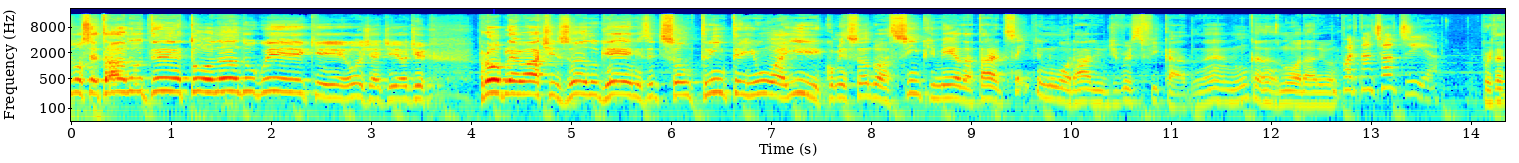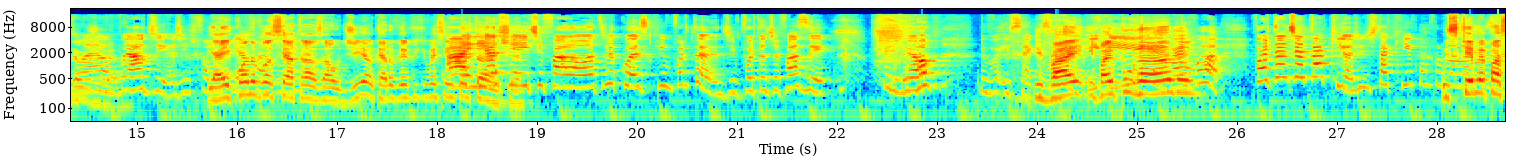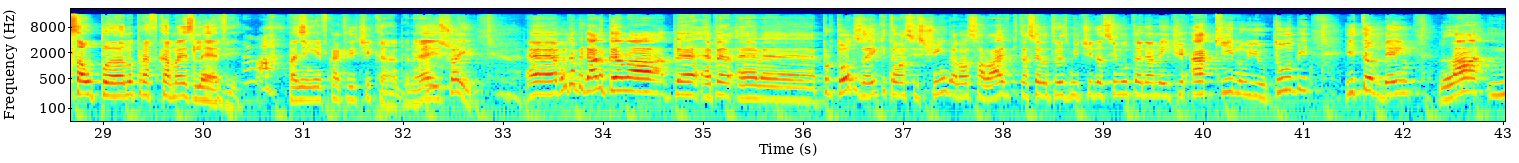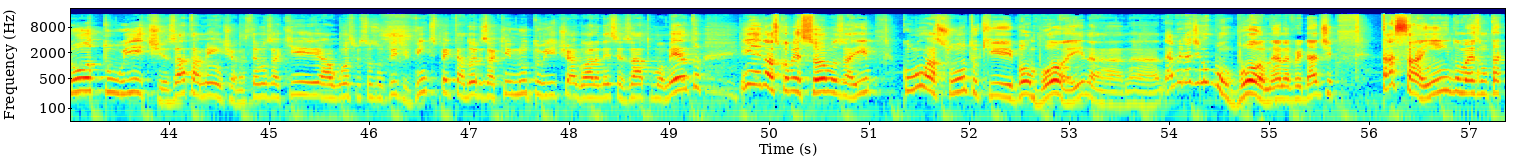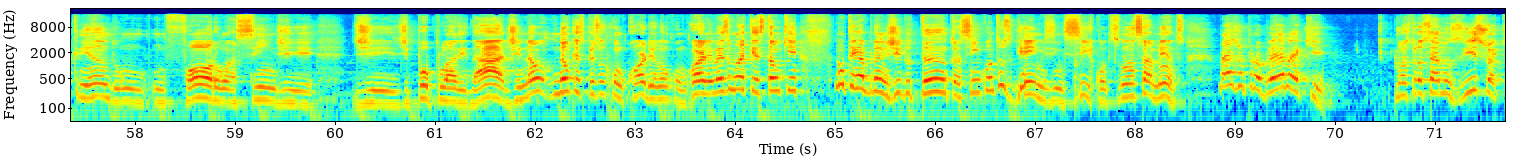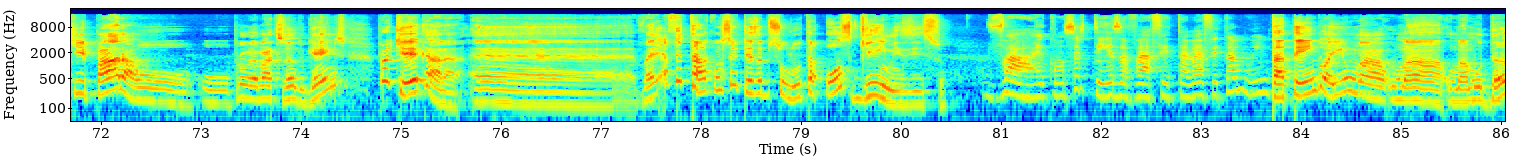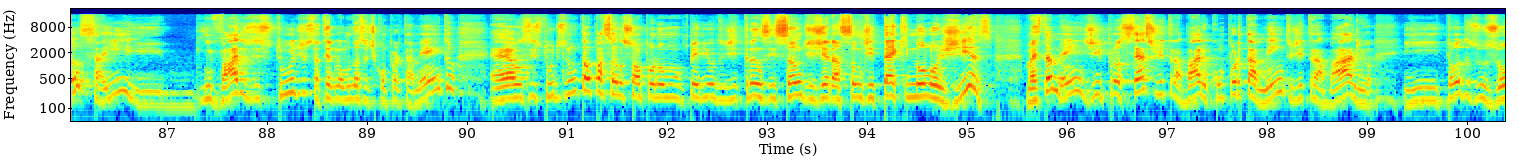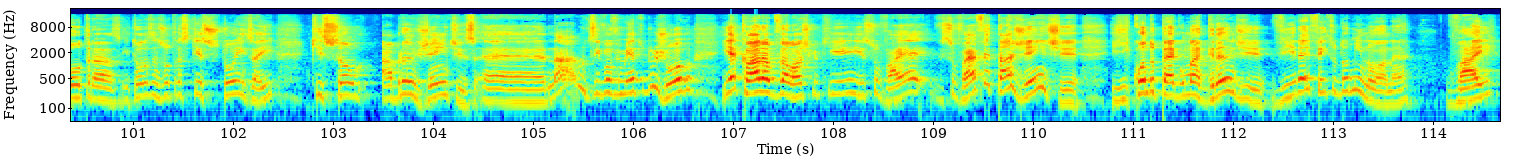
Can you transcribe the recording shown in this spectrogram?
buenas, você tá no Detonando Geek. Hoje é dia de Problematizando Games, edição 31 aí, começando às 5 e meia da tarde, sempre num horário diversificado, né? Nunca no horário... importante é o dia. Importante é o Não dia. É, é o dia. A gente falou E aí, que ia quando fazer. você atrasar o dia, eu quero ver o que que vai ser importante. Aí a gente fala outra coisa que é importante. Importante é fazer. Entendeu? E, E vai- fazer. e vai empurrando. vai empurrando. Importante é estar aqui, ó. A gente tá aqui com O esquema é passar o pano pra ficar mais leve. Tá. Pra ninguém ficar criticando, né? É isso aí. É, muito obrigado pela, pe- é, é, é, por todos aí que estão assistindo a nossa live, que está sendo transmitida simultaneamente aqui no YouTube e também lá no Twitch. Exatamente, nós temos aqui algumas pessoas no Twitch, 20 espectadores aqui no Twitch agora, nesse exato momento. E nós começamos aí com um assunto que bombou aí, na, na, na verdade não bombou, né? Na verdade tá saindo, mas não tá criando um, um fórum assim de de, de popularidade. Não, não que as pessoas concordem ou não concordem, mas é uma questão que não tem abrangido tanto assim quanto os games em si, quanto os lançamentos. Mas o problema é que nós trouxemos isso aqui para o, o Problematizando Games, porque, cara, é... vai afetar com certeza absoluta os games isso. Vai, com certeza. Vai afetar, vai afetar muito. Tá tendo aí uma, uma, uma mudança aí em vários estúdios, tá tendo uma mudança de comportamento. É, os estúdios não estão passando só por um período de transição, de geração de tecnologias, mas também de processo de trabalho, comportamento de trabalho e todas, os outras, e todas as outras questões aí que são abrangentes é, na, no desenvolvimento do jogo. E é claro, é lógico que isso vai, isso vai afetar a gente. E quando pega uma grande, vira efeito dominó, né? Vai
